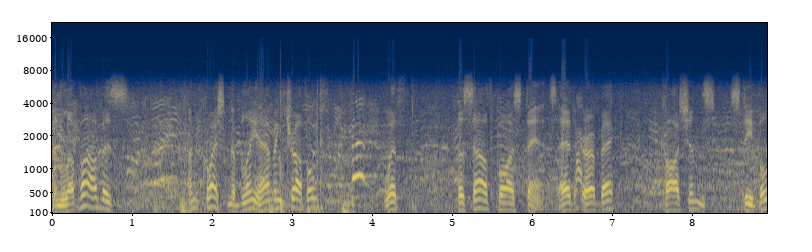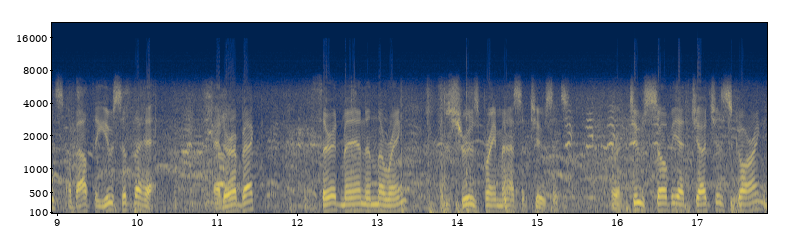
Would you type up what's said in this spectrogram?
And Lvov is unquestionably having trouble with the southpaw stance. Ed Urbeck cautions Steeples about the use of the head. Ed Urbeck, third man in the ring in Shrewsbury, Massachusetts. There are two Soviet judges scoring,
